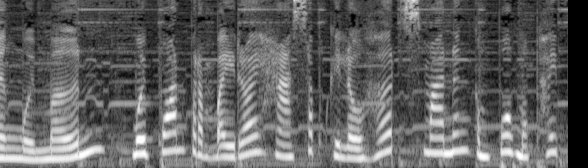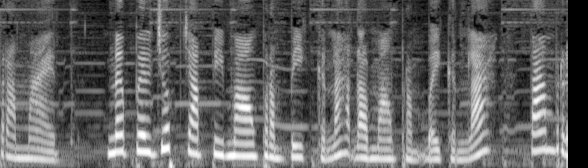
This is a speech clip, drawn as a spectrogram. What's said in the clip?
និង11850 kHz ស្មើនឹងកម្ពស់ 25m នៅពេលយប់ចាប់ពីម៉ោង7កន្លះដល់ម៉ោង8កន្លះតាមរ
